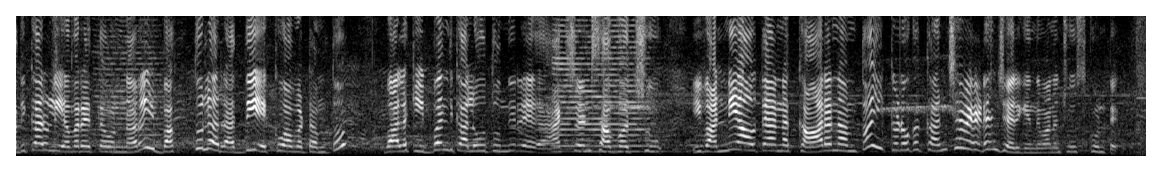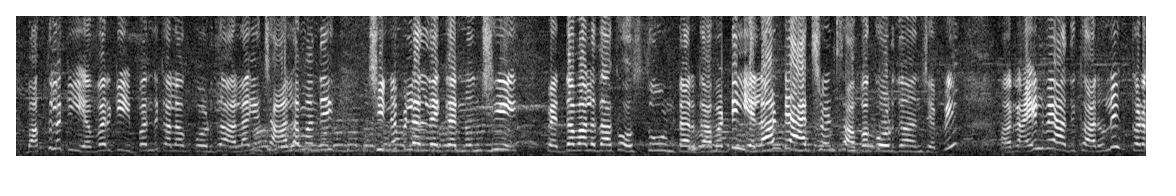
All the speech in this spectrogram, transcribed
అధికారులు ఎవరైతే ఉన్నారో ఈ భక్తుల రద్దీ ఎక్కువ అవ్వటంతో వాళ్ళకి ఇబ్బంది కలుగుతుంది యాక్సిడెంట్స్ అవ్వచ్చు ఇవన్నీ అవుతాయన్న కారణంతో ఇక్కడ ఒక కంచె వేయడం జరిగింది మనం చూసుకుంటే. భక్తులకి ఎవరికి ఇబ్బంది కలగకూడదు. అలాగే చాలామంది చిన్నపిల్లల దగ్గర నుంచి పెద్దవాళ్ళ దాకా వస్తూ ఉంటారు కాబట్టి ఎలాంటి యాక్సిడెంట్స్ అవ్వకూడదు అని చెప్పి రైల్వే అధికారులు ఇక్కడ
